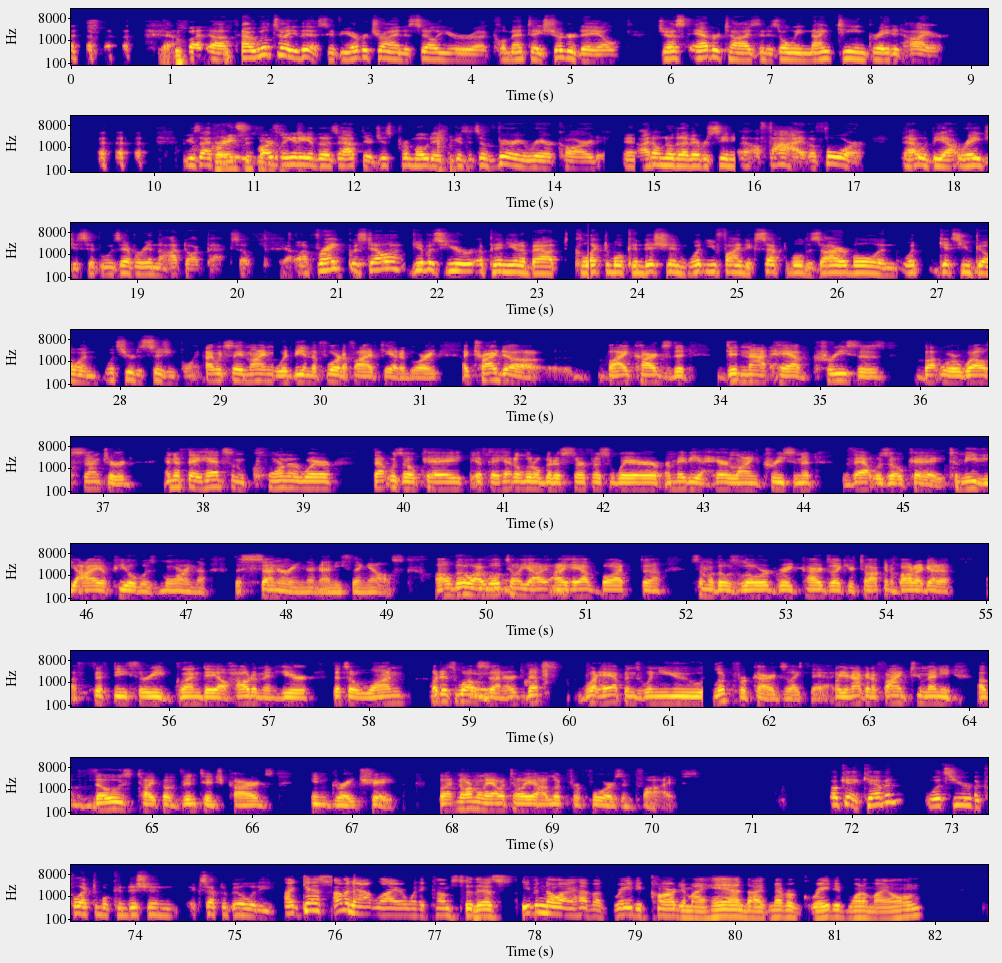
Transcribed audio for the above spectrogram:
yeah. But uh, I will tell you this: if you're ever trying to sell your uh, Clemente Sugardale, just advertise it as only 19 graded higher. because I Great think there's hardly any of those out there. Just promote it because it's a very rare card. And I don't know that I've ever seen a five, a four. That would be outrageous if it was ever in the hot dog pack. So, yeah. uh, Frank Costella, give us your opinion about collectible condition, what you find acceptable, desirable, and what gets you going. What's your decision point? I would say mine would be in the four to five category. I tried to uh, buy cards that did not have creases but were well centered and if they had some corner wear, that was okay. If they had a little bit of surface wear or maybe a hairline crease in it, that was okay. To me, the eye appeal was more in the, the centering than anything else. Although I will tell you, I, I have bought uh, some of those lower grade cards like you're talking about. I got a, a 53 Glendale Houtteman here that's a one, but it's well centered. That's what happens when you look for cards like that. You're not going to find too many of those type of vintage cards in great shape. But normally I would tell you I look for fours and fives. Okay, Kevin, what's your collectible condition acceptability? I guess I'm an outlier when it comes to this. Even though I have a graded card in my hand, I've never graded one of my own.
